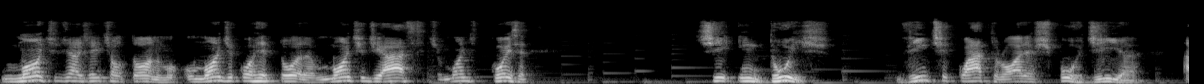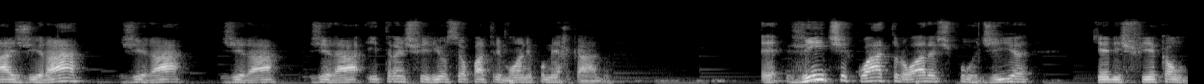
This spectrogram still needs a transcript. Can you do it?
um monte de agente autônomo, um monte de corretora, um monte de asset, um monte de coisa, te induz 24 horas por dia a girar, girar, girar, girar e transferir o seu patrimônio para o mercado. é 24 horas por dia que eles ficam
